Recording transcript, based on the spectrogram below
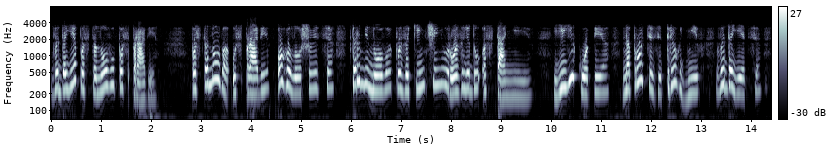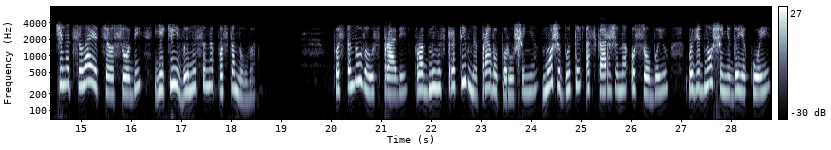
видає постанову по справі. Постанова у справі оголошується терміново по закінченню розгляду останньої. Її копія на протязі трьох днів видається чи надсилається особі, якій винесена постанова. Постанова у справі про адміністративне правопорушення може бути оскаржена особою, по відношенню до якої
